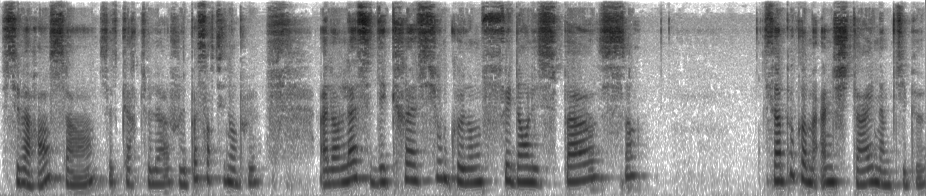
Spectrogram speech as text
C'est marrant ça, hein, cette carte-là. Je ne l'ai pas sortie non plus. Alors là, c'est des créations que l'on fait dans l'espace. C'est un peu comme Einstein, un petit peu.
